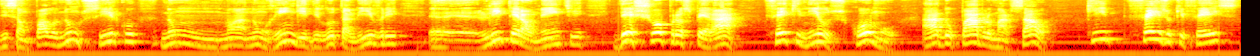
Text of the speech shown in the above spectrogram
de São Paulo num circo, num, uma, num ringue de luta livre, uh, literalmente, deixou prosperar fake news como a do Pablo Marçal, que fez o que fez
